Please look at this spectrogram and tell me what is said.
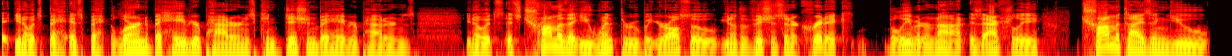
It, you know, it's be- it's be- learned behavior patterns, conditioned behavior patterns. You know, it's it's trauma that you went through, but you're also, you know, the vicious inner critic, believe it or not, is actually traumatizing you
